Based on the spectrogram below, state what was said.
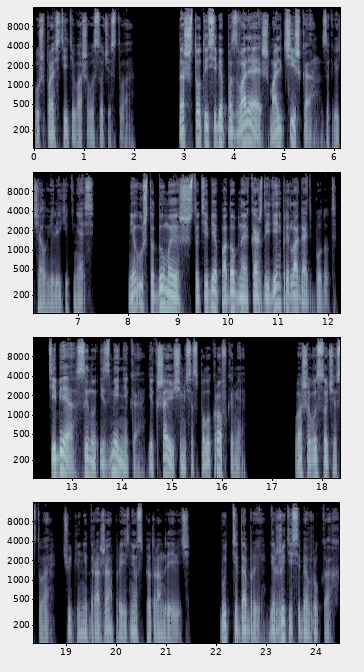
Уж простите, ваше высочество». «Да что ты себе позволяешь, мальчишка!» — закричал великий князь. «Неужто думаешь, что тебе подобное каждый день предлагать будут? Тебе, сыну изменника, якшающимся с полукровками?» «Ваше высочество!» — чуть ли не дрожа произнес Петр Андреевич. «Будьте добры, держите себя в руках.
